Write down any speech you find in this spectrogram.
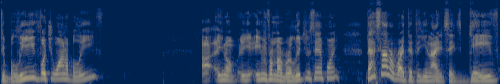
to believe what you want to believe, uh, you know, even from a religion standpoint, that's not a right that the United States gave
